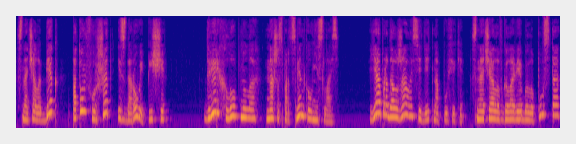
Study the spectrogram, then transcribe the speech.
«Сначала бег, потом фуршет из здоровой пищи». Дверь хлопнула, наша спортсменка унеслась. Я продолжала сидеть на пуфике. Сначала в голове было пусто,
